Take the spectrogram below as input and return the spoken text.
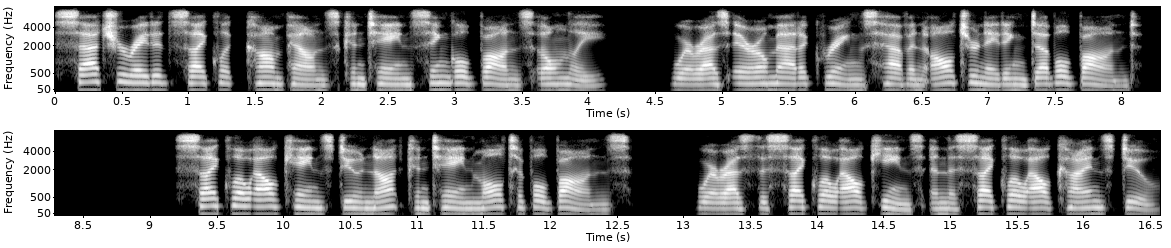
Saturated cyclic compounds contain single bonds only, whereas aromatic rings have an alternating double bond. Cycloalkanes do not contain multiple bonds, whereas the cycloalkenes and the cycloalkynes do.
